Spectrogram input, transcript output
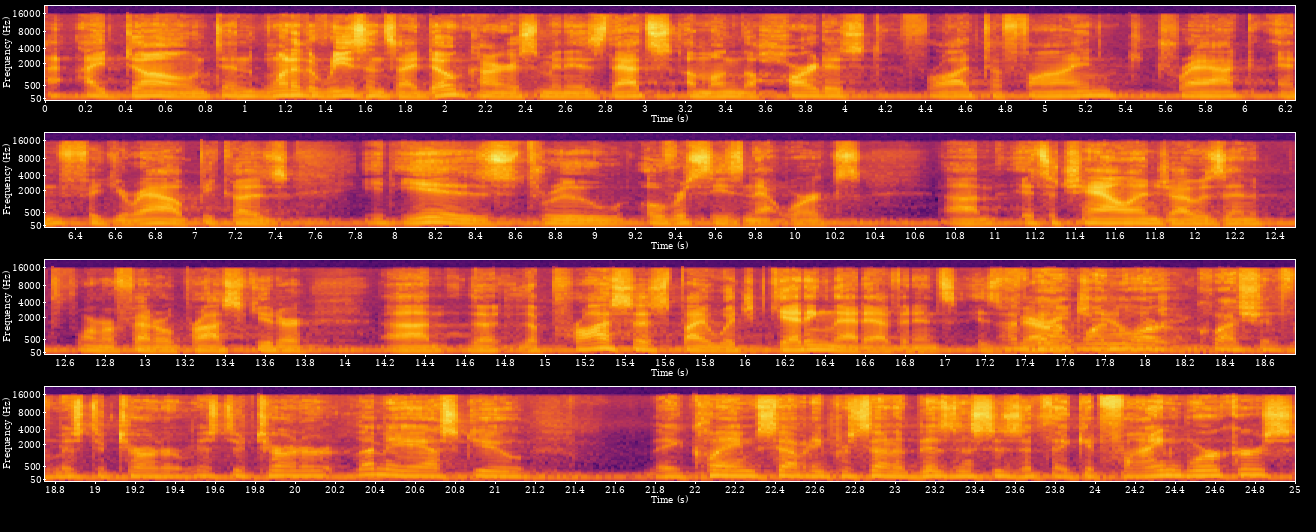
I, I don't, and one of the reasons I don't, Congressman, is that's among the hardest fraud to find, to track, and figure out because it is through overseas networks. Um, it's a challenge. I was a former federal prosecutor. Um, the, the process by which getting that evidence is I've very got one more question for Mr. Turner. Mr. Turner, let me ask you, they claim 70% of businesses, if they could find workers,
